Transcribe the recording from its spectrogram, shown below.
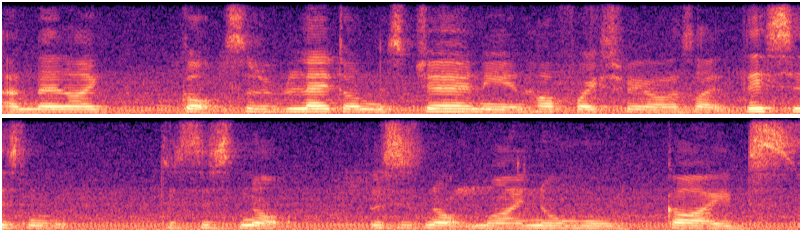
and then I got sort of led on this journey, and halfway through I was like, this isn't, this is not, this is not my normal guides.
